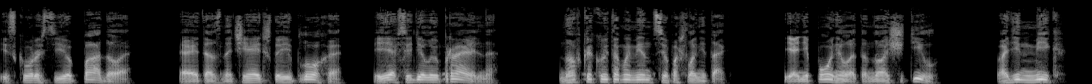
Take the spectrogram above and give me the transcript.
и скорость ее падала. А это означает, что ей плохо, и я все делаю правильно. Но в какой-то момент все пошло не так. Я не понял это, но ощутил. В один миг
